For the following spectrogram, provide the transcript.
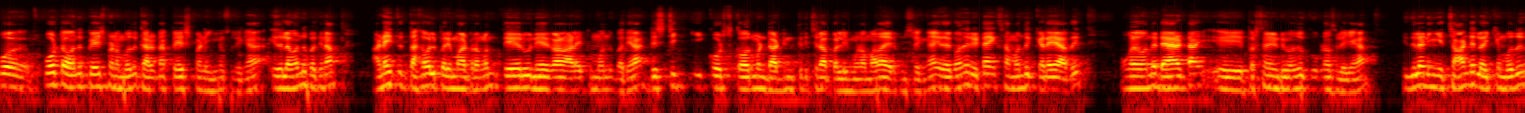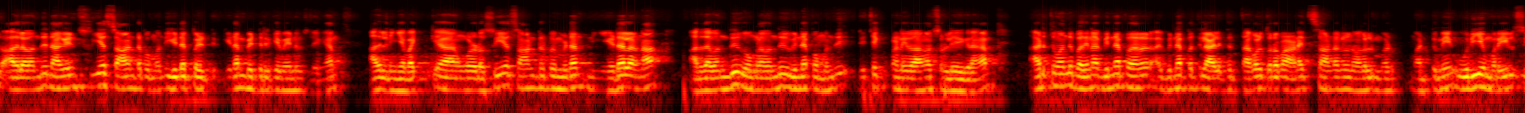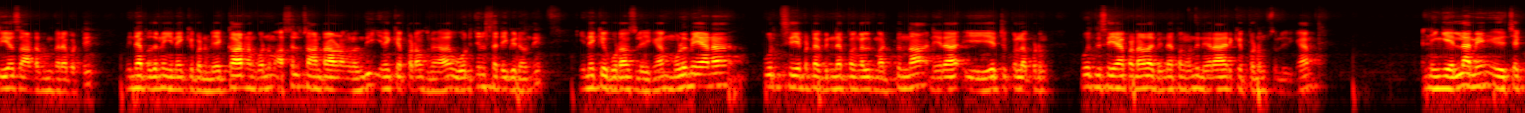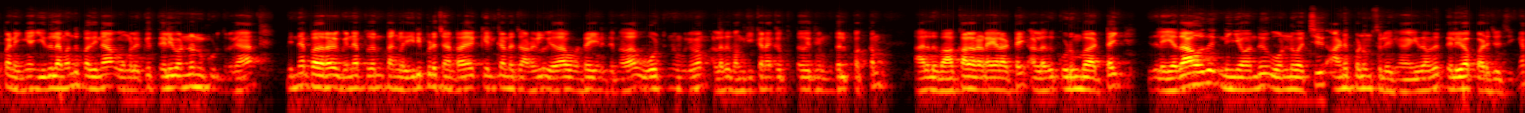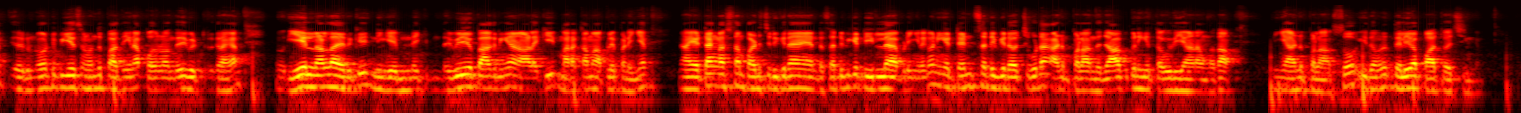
ஃபோ ஃபோட்டோ வந்து பேஸ்ட் பண்ணும்போது கரெக்டாக பேஸ்ட் பண்ணிக்கணும்னு சொல்லிங்க இதில் வந்து பார்த்தீங்கன்னா அனைத்து தகவல் பரிமாற்றங்களும் தேர்வு நேர்கால அழைப்பும் வந்து பார்த்தீங்கன்னா district e courts government dot in Tiruchirappalli மூலமாக தான் இருக்குன்னு சொல்லிங்க இதுக்கு வந்து ரிட்டர்ன் எக்ஸாம் வந்து கிடையாது. உங்களை வந்து டேரெக்டாக பர்சனாலிட்டி வந்து கூப்பிட சொல்லிங்க இதில் நீங்கள் சான்றிதழ் வைக்கும்போது அதில் வந்து நகையின் சுய சான்றப்பம் வந்து இடம்பெற்று இடம்பெற்றிருக்க வேண்டும் சொல்லிங்க அதில் நீங்கள் வைக்க உங்களோட சுய சான்றப்பமிடம் நீங்கள் இடலைன்னா அதை வந்து உங்களை வந்து விண்ணப்பம் வந்து ரிஜெக்ட் பண்ணிடுவாங்க சொல்லியிருக்கிறாங்க. அடுத்து வந்து பார்த்தீங்கன்னா விண்ணப்ப விண்ணப்பத்தில் அளித்த தகவல் தொடர்பான அனைத்து சான்றுகள் மட்டுமே உரிய முறையில் சுய சான்றப்பம் பெறப்பட்டு விண்ணப்பத்துடன் இணைக்கப்படும். எக்காரணம் கொண்டும் அசல் சான்றாவணங்கள் வந்து இணைக்கப்படும் சொல்லுங்க அதாவது ஒரிஜினல் சர்டிஃபிகேட் வந்து இணைக்கக்கூடாதுன்னு சொல்லியிருக்காங்க. முழுமையான பூர்த்தி செய்யப்பட்ட விண்ணப்பங்கள் மட்டும்தான் நிரா ஏற்றுக்கொள்ளப்படும். பூர்த்தி செய்யப்படாத விண்ணப்பங்கள் வந்து நிராகரிக்கப்படும் சொல்லியிருக்கேன் நீங்கள் எல்லாமே இது செக் பண்ணிங்க. இதில் வந்து பார்த்தீங்கன்னா உங்களுக்கு தெளிவன்னு கொடுத்துருக்கேன். விண்ணப்பதாரர் விண்ணப்பதன் தங்கள் இருப்பிட சான்றாக கீழ்கண்ட சான்றுகள் ஏதாவது ஒன்றை இணைத்திருந்தால் ஓட்டுநர் உரிமம் அல்லது வங்கி கணக்கு புத்தகத்தின் முதல் பக்கம் அல்லது வாக்காளர் அடையாள அட்டை அல்லது குடும்ப அட்டை இதில் ஏதாவது நீங்கள் வந்து ஒன்று வச்சு அனுப்பணும்னு சொல்லியிருக்காங்க. இதை வந்து தெளிவாக படித்து வச்சுக்கங்க. இதற்கு நோட்டிஃபிகேஷன் வந்து பார்த்தீங்கன்னா பதினொன்றாந்தேதி விட்டுருக்காங்க ஒரு ஏழு நாள் தான் இருக்குது நீங்கள் இன்றைக்கி இந்த வீடியோ பார்க்குறீங்க நாளைக்கு மறக்காமல் அப்ளை பண்ணிங்க நான் எட்டாம் கிளாஸ் தான் படிச்சிருக்கிறேன். என்ற சர்டிஃபிகேட் இல்லை அப்படிங்கிறக்க நீங்கள் டென்த் சர்டிஃபிகேட் வச்சு கூட அனுப்பலாம். அந்த ஜாபுக்கு நீங்கள் தகுதியானவங்க தான். நீங்கள் அனுப்பலாம். ஸோ இதை வந்து தெளிவாக பார்த்து வச்சுங்க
